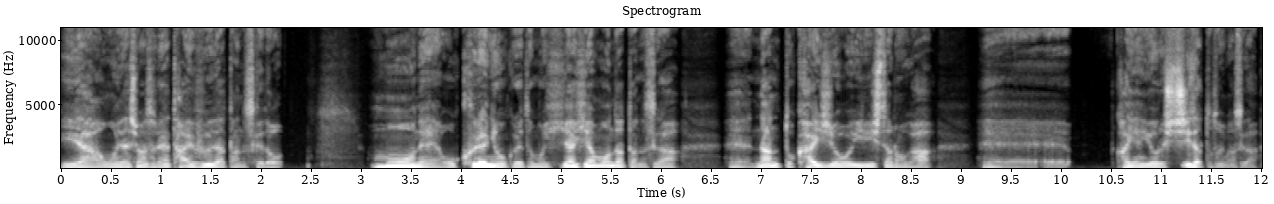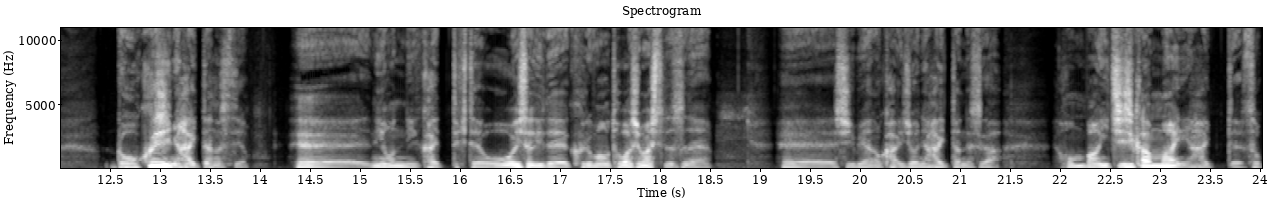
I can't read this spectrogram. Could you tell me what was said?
いや思い出しますね台風だったんですけどもうね遅れに遅れてもヒヤヒヤもんだったんですが、えー、なんと会場入りしたのが、えー、開演夜7時だったと思いますが6時に入ったんですよ。えー、日本に帰ってきて大急ぎで車を飛ばしましてですね、えー、渋谷の会場に入ったんですが本番1時間前に入ってそっ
